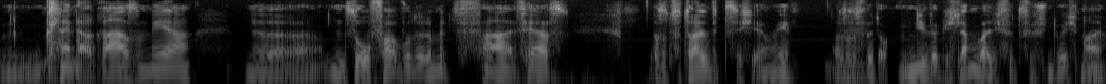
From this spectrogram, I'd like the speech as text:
äh, ein kleiner Rasenmäher, eine, äh, ein Sofa, wo du damit fahr, fährst. Also total witzig irgendwie. Also es wird auch nie wirklich langweilig für zwischendurch mal.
